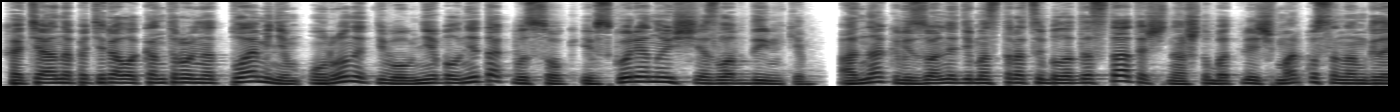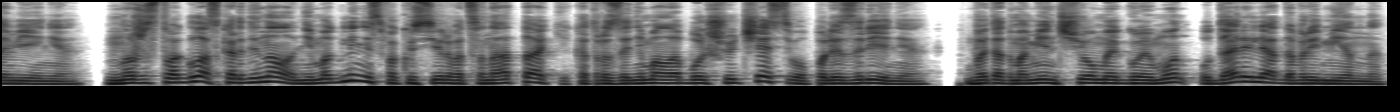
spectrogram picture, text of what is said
Хотя она потеряла контроль над пламенем, урон от него не был не так высок, и вскоре оно исчезло в дымке. Однако визуальной демонстрации было достаточно, чтобы отвлечь Маркуса на мгновение. Множество глаз кардинала не могли не сфокусироваться на атаке, которая занимала большую часть его поля зрения. В этот момент Чиома и Гоэмон ударили одновременно.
